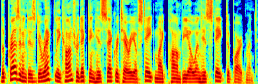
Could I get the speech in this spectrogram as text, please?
the president is directly contradicting his Secretary of State Mike Pompeo and his State Department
